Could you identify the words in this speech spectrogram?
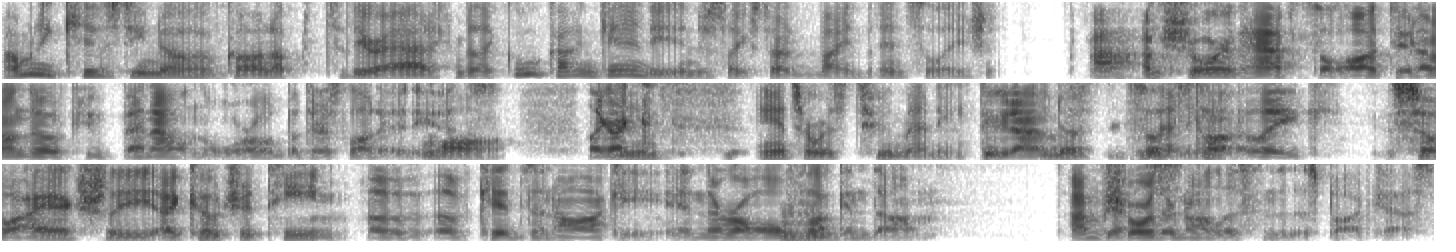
how many kids do you know have gone up to their attic and be like, "Ooh, cotton candy," and just like started buying insulation? I- I'm sure it happens a lot, dude. I don't know if you've been out in the world, but there's a lot of idiots. Well, like the I, the answer was too many. dude, I you know so let's many. talk. Like, so I actually I coach a team of of kids in hockey, and they're all Mhm. fucking dumb. I'm sure they're not listening to this podcast,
